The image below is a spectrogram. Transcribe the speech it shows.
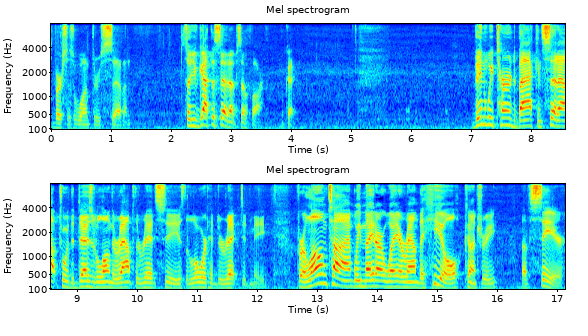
verses 1 through 7. So you've got the setup so far. Okay. Then we turned back and set out toward the desert along the route to the Red Sea as the Lord had directed me. For a long time we made our way around the hill country of Seir.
